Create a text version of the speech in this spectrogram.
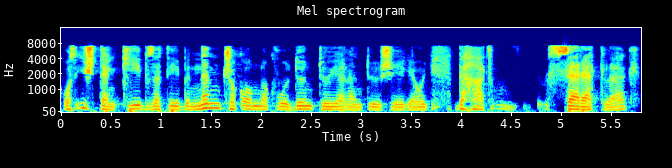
az Isten képzetében nem csak annak volt döntő jelentősége, hogy de hát szeretlek,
